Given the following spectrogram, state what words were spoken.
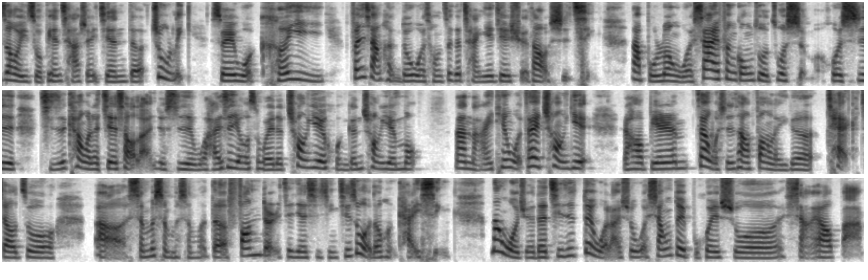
Zoe 佐编茶水间的助理，所以我可以分享很多我从这个产业界学到的事情。那不论我下一份工作做什么，或是其实看我的介绍栏，就是我还是有所谓的创业魂跟创业梦。那哪一天我再创业，然后别人在我身上放了一个 tag 叫做啊、什么什么什么的 founder 这件事情，其实我都很开心。那我觉得其实对我来说，我相对不会说想要把。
